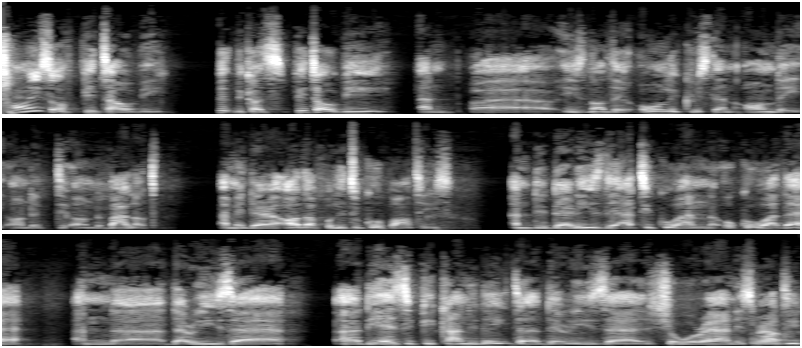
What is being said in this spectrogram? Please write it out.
choice of Peter Obi, because Peter Obi and uh, is not the only Christian on the on the on the ballot. I mean, there are other political parties, and there is the Atiku and Okowa there, and uh, there is uh, uh the SDP candidate, uh, there is uh, Sowore and his yeah. party.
